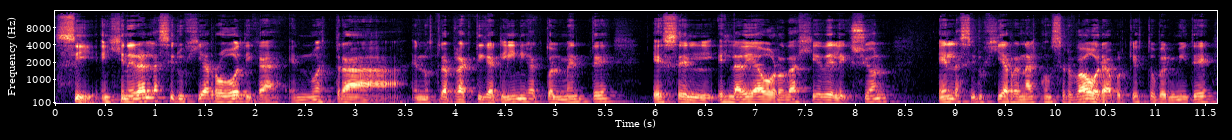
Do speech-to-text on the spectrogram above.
Sí, en general la cirugía robótica en nuestra, en nuestra práctica clínica actualmente es, el, es la vía de abordaje de elección en la cirugía renal conservadora, porque esto permite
